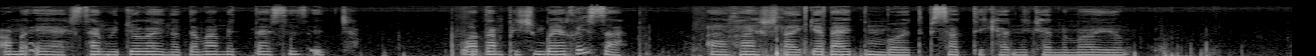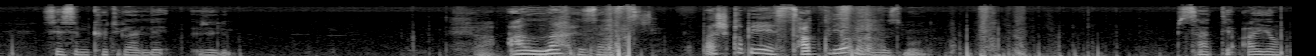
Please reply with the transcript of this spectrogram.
Ama eğer sen videolarına devam et derseniz edeceğim. Bu adam peşin bırakırsa. Arkadaşlar geberdim bu arada. Bir saattir kendi kendime arıyorum. Sesim kötü geldi. Üzüldüm. Allah rızası için. Başka bir yere saklayamadınız mı onu? Bir saattir arıyorum.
